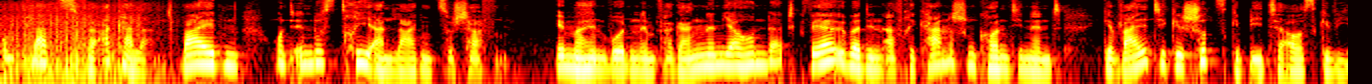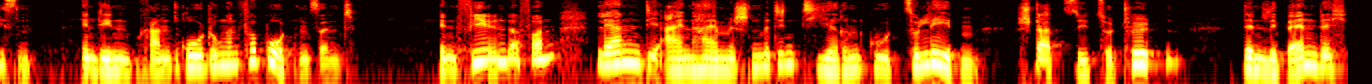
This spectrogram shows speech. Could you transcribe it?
um Platz für Ackerland, Weiden und Industrieanlagen zu schaffen. Immerhin wurden im vergangenen Jahrhundert quer über den afrikanischen Kontinent gewaltige Schutzgebiete ausgewiesen, in denen Brandrodungen verboten sind. In vielen davon lernen die Einheimischen mit den Tieren gut zu leben, statt sie zu töten, denn lebendig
